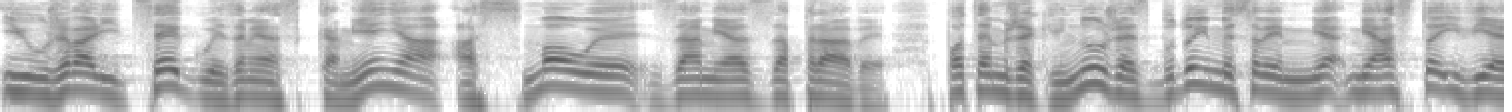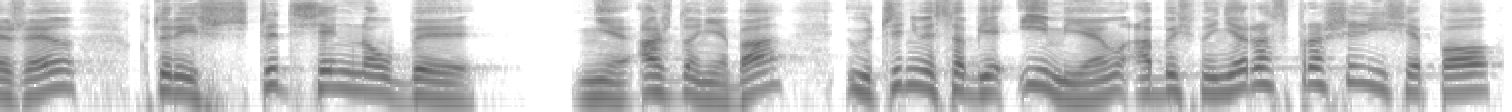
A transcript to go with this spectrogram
i używali cegły zamiast kamienia, a smoły zamiast zaprawy. Potem rzekli, nurze, zbudujmy sobie miasto i wieżę, której szczyt sięgnąłby nie, aż do nieba i uczynimy sobie imię, abyśmy nie rozproszyli się po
